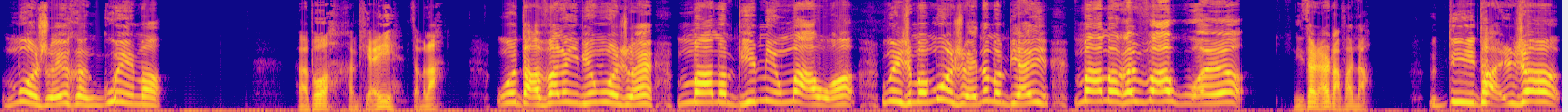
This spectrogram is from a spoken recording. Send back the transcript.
墨水很贵吗？啊，不，很便宜。怎么了？我打翻了一瓶墨水，妈妈拼命骂我。为什么墨水那么便宜，妈妈还发火呀？你在哪儿打翻的？地毯上。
